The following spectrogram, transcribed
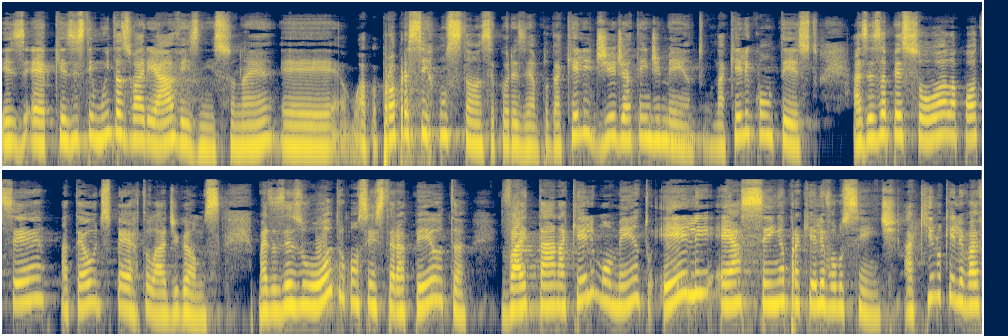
é porque existem muitas variáveis nisso, né? É, a própria circunstância, por exemplo, daquele dia de atendimento, naquele contexto. Às vezes a pessoa ela pode ser até o desperto lá, digamos, mas às vezes o outro consciência terapeuta vai estar tá, naquele momento, ele é a senha para aquele evoluciente. Aquilo que ele vai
